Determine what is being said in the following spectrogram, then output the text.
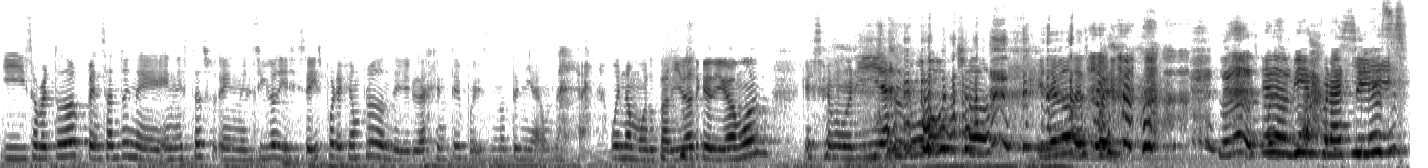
Y sobre todo pensando en, eh, en estas en el siglo XVI, por ejemplo, donde la gente pues no tenía una buena mortalidad, que digamos, que se morían mucho. Y luego después luego después Eran bien la- frágiles. Sí.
